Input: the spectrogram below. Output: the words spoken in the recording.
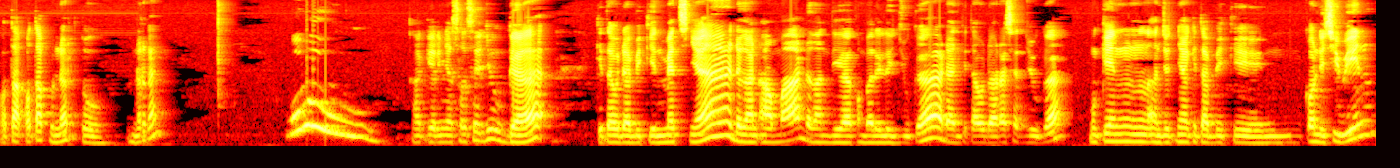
Kotak-kotak bener tuh. Bener kan? Wow. Akhirnya selesai juga. Kita udah bikin matchnya dengan aman dengan dia kembali juga dan kita udah reset juga. Mungkin lanjutnya kita bikin kondisi win.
